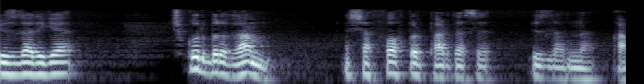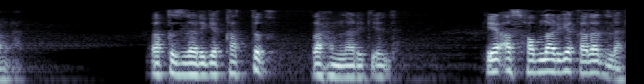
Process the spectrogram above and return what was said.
yuzlariga chuqur bir g'am shaffof bir pardasi yuzlarini qamradi va qizlariga qattiq rahmlari keldi. Keyin ashoblarga qaradilar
